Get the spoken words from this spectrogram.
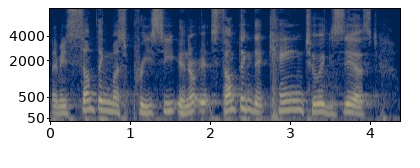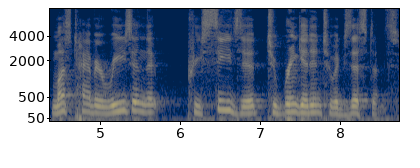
That means something must precede, something that came to exist must have a reason that precedes it to bring it into existence.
